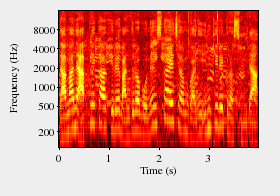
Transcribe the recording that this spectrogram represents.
나만의 아프리카 악기를 만들어보는 스타일 체험관이 인기를 끌었습니다.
